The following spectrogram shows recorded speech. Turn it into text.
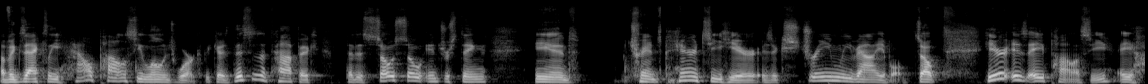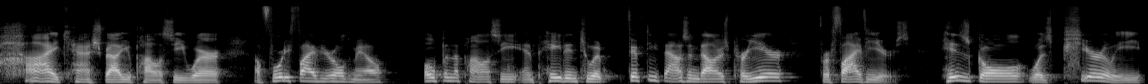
of exactly how policy loans work because this is a topic that is so so interesting and transparency here is extremely valuable. So here is a policy, a high cash value policy where a 45 year old male opened the policy and paid into it $50,000 per year for five years. His goal was purely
